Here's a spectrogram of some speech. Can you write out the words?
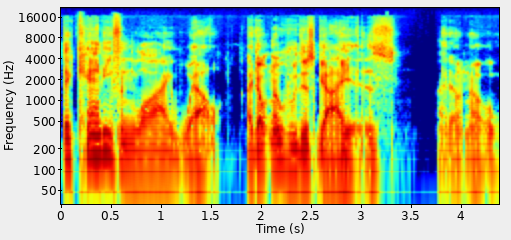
They can't even lie well. I don't know who this guy is. I don't know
